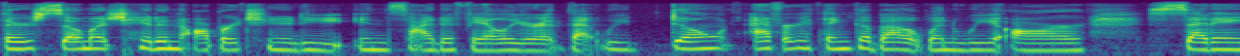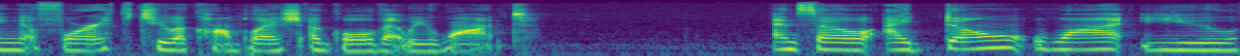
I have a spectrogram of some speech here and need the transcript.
there's so much hidden opportunity inside of failure that we don't ever think about when we are setting forth to accomplish a goal that we want. And so I don't want you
